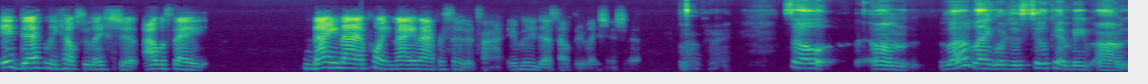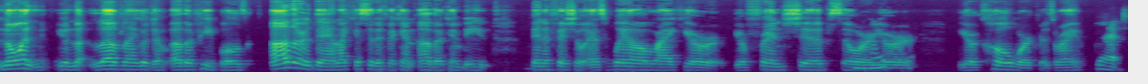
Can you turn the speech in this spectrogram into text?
it definitely helps relationship. I would say 99.99% of the time, it really does help the relationship. Okay. So um love languages too can be um knowing your love language of other people's other than like your significant other can be beneficial as well, like your your friendships or mm-hmm. your your co-workers, right? Yes.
